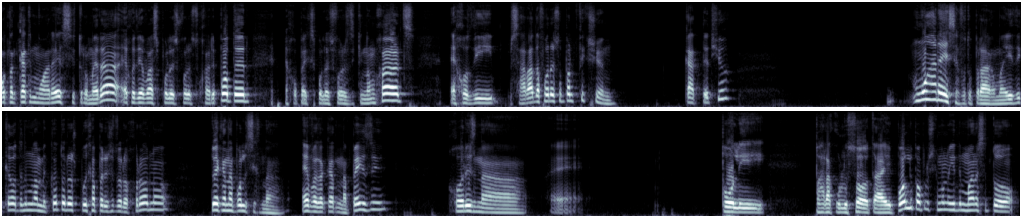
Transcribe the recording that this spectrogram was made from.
όταν κάτι μου αρέσει τρομερά, έχω διαβάσει πολλές φορές το Harry Potter, έχω παίξει πολλές φορές το Kingdom Hearts, έχω δει 40 φορές το Pulp Fiction, κάτι τέτοιο. Μου αρέσει αυτό το πράγμα, ειδικά όταν ήμουν μικρότερος που είχα περισσότερο χρόνο, το έκανα πολύ συχνά. Έβαζα κάτι να παίζει, χωρίς να ε, πολύ παρακολουθώ τα υπόλοιπα, απλώς και μόνο γιατί μου άρεσε το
